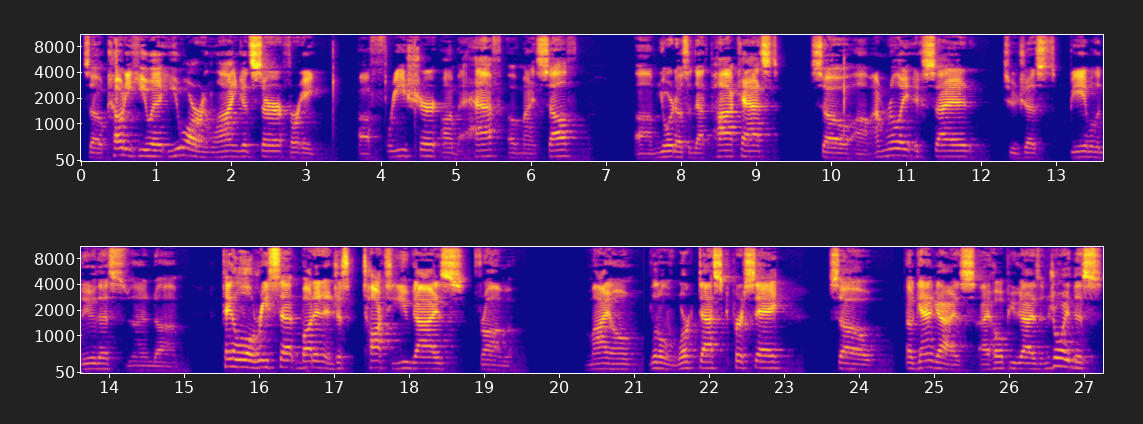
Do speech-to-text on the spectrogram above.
So, Cody Hewitt, you are in line, good sir, for a a free shirt on behalf of myself, um, Your Dose of Death podcast. So um, I'm really excited to just be able to do this and um, take a little reset button and just talk to you guys from my own little work desk per se. So again, guys, I hope you guys enjoyed this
